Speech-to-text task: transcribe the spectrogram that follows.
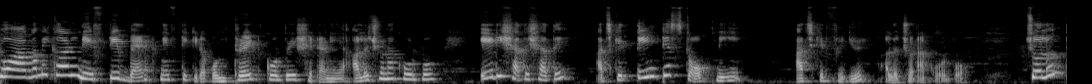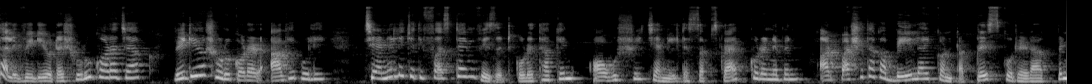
তো আগামীকাল নিফটি ব্যাংক নিফটি কীরকম ট্রেড করবে সেটা নিয়ে আলোচনা করব। এরই সাথে সাথে আজকে তিনটে স্টক নিয়ে আজকের ভিডিওয়ে আলোচনা করব। চলুন তাহলে ভিডিওটা শুরু করা যাক। ভিডিও শুরু করার আগে বলি, চ্যানেলে যদি ফার্স্ট টাইম ভিজিট করে থাকেন, অবশ্যই চ্যানেলটা সাবস্ক্রাইব করে নেবেন। আর পাশে থাকা বেল আইকনটা প্রেস করে রাখবেন।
